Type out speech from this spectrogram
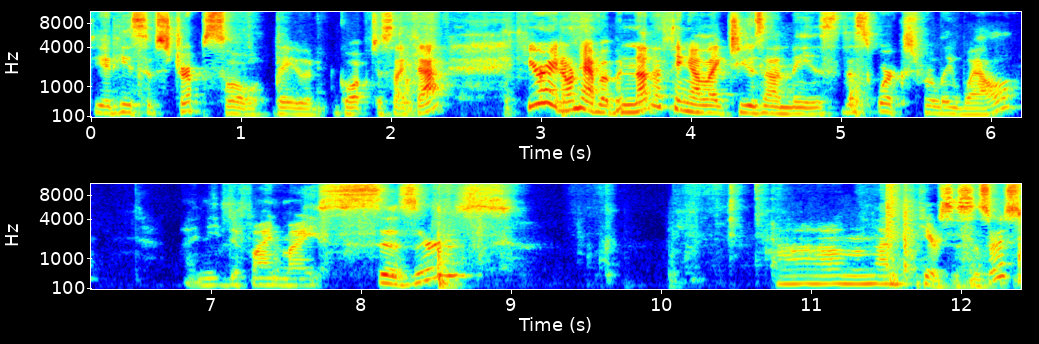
the adhesive strips, so they would go up just like that. Here I don't have it, but another thing I like to use on these, this works really well. I need to find my scissors. Um, here's the scissors.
